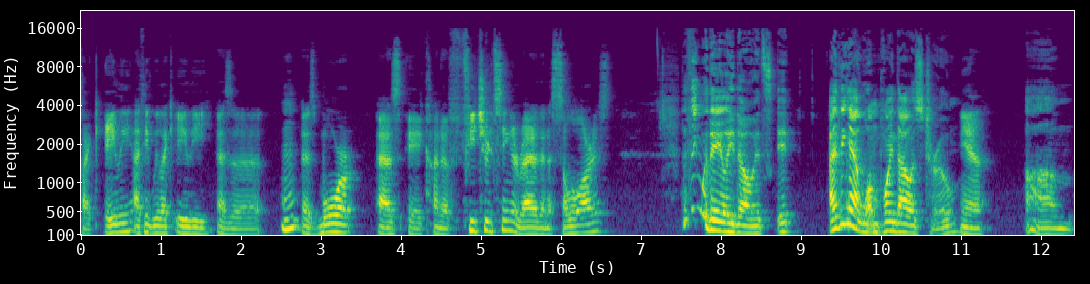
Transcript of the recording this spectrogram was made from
like Ailee. I think we like Ailee as a Mhm. as more as a kind of featured singer rather than a solo artist. the thing with Ailee though, it's it. I think at one point that was true. Yeah. Um,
